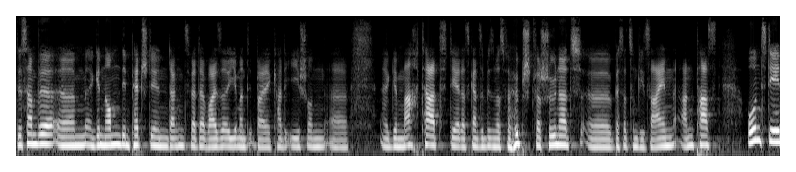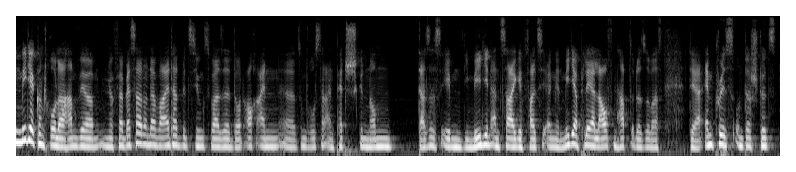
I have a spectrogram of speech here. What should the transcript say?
Das haben wir ähm, genommen, den Patch, den dankenswerterweise jemand bei KDE schon äh, äh, gemacht hat, der das Ganze ein bisschen was verhübscht, verschönert, äh, besser zum Design anpasst. Und den Media Controller haben wir verbessert und erweitert, beziehungsweise dort auch einen, äh, zum Großteil einen Patch genommen, das ist eben die Medienanzeige, falls ihr irgendeinen Media Player laufen habt oder sowas, der Empress unterstützt,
